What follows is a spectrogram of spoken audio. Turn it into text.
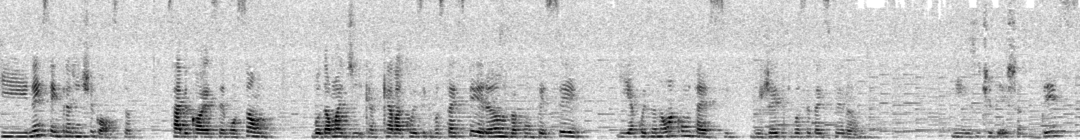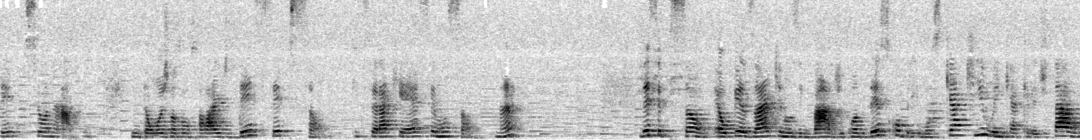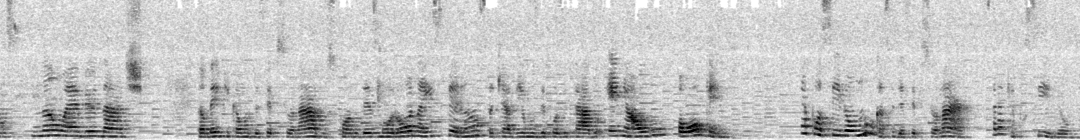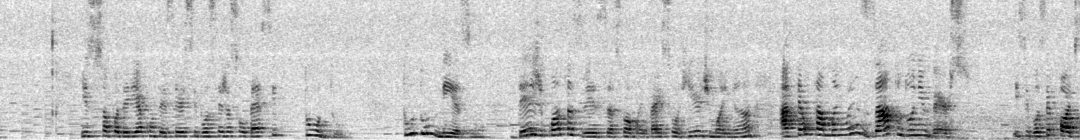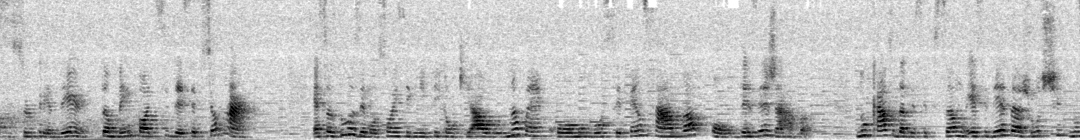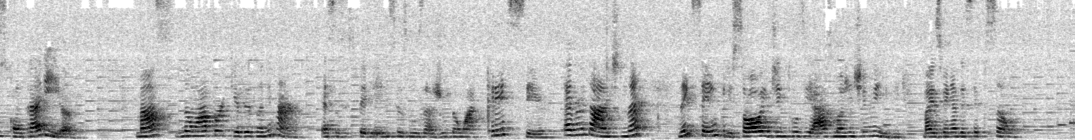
que nem sempre a gente gosta. Sabe qual é essa emoção? Vou dar uma dica: aquela coisa que você está esperando acontecer e a coisa não acontece do jeito que você está esperando. E isso te deixa decepcionado. Então hoje nós vamos falar de decepção. O que será que é essa emoção, né? Decepção é o pesar que nos invade quando descobrimos que aquilo em que acreditávamos não é verdade. Também ficamos decepcionados quando desmorona a esperança que havíamos depositado em algo ou alguém. É possível nunca se decepcionar? Será que é possível? Isso só poderia acontecer se você já soubesse tudo, tudo mesmo. Desde quantas vezes a sua mãe vai sorrir de manhã até o tamanho exato do universo. E se você pode se surpreender, também pode se decepcionar. Essas duas emoções significam que algo não é como você pensava ou desejava. No caso da decepção, esse desajuste nos contraria. Mas não há por que desanimar. Essas experiências nos ajudam a crescer. É verdade, né? Nem sempre só de entusiasmo a gente vive, mas vem a decepção.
